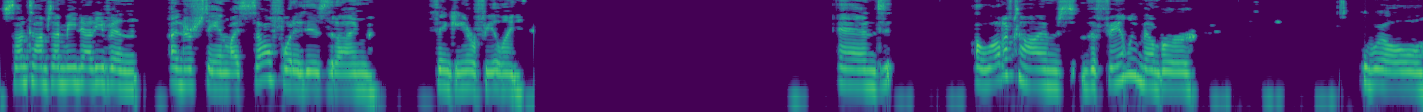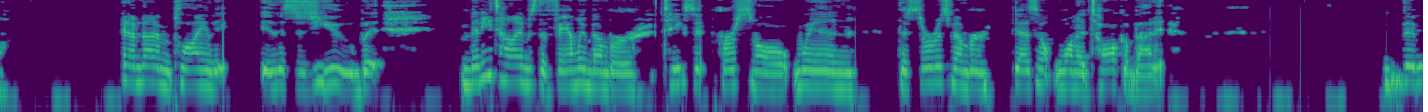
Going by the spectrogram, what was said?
Sometimes I may not even understand myself what it is that I'm thinking or feeling. And a lot of times the family member will, and I'm not implying that this is you, but many times the family member takes it personal when the service member doesn't want to talk about it. The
